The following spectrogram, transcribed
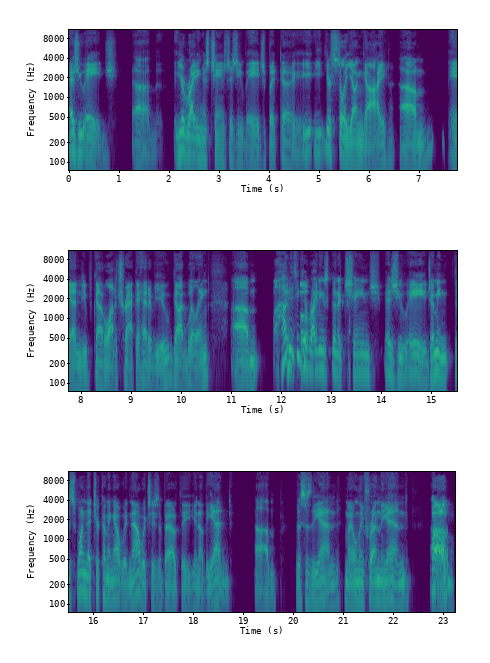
as you age, uh, your writing has changed as you've aged, but uh, you, are still a young guy, um, and you've got a lot of track ahead of you, God willing. Um, how do you think oh. your writing's going to change as you age? I mean, this one that you're coming out with now, which is about the you know the end. Um, this is the end. My only friend, the end. Well, um,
